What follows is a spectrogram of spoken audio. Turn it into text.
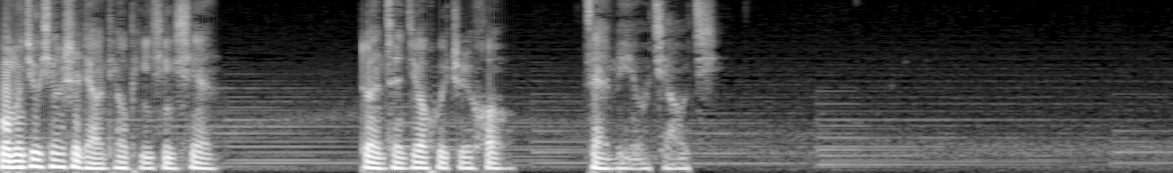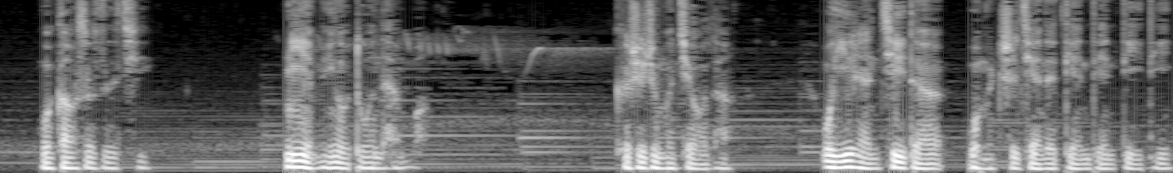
我们就像是两条平行线，短暂交汇之后，再没有交集。我告诉自己，你也没有多难忘。可是这么久了，我依然记得我们之间的点点滴滴。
